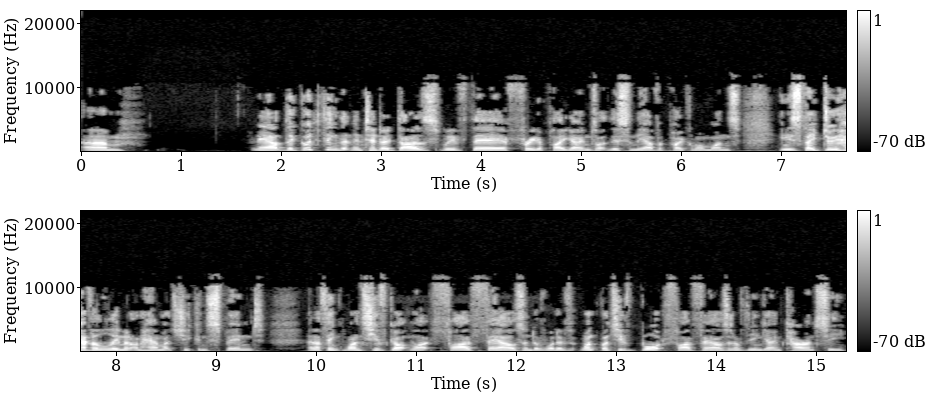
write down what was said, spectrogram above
Um, now, the good thing that Nintendo does with their free to play games like this and the other Pokemon ones is they do have a limit on how much you can spend. And I think once you've got like 5,000 of whatever, once you've bought 5,000 of the in game currency,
